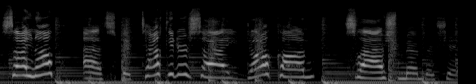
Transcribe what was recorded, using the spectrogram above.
Sign up at spectacularsci.com slash membership.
